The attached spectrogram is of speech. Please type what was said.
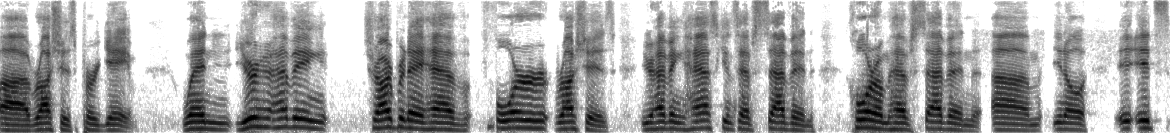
uh, rushes per game. When you're having Charbonnet have four rushes, you're having Haskins have seven, Corum have seven. Um, you know, it, it's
